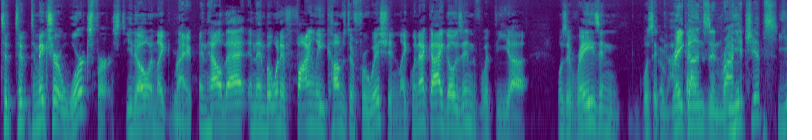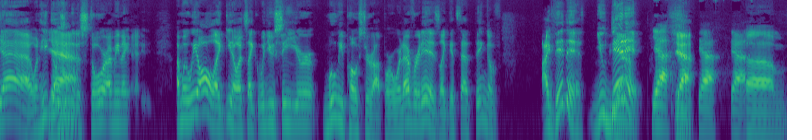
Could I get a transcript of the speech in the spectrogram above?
to to to make sure it works first, you know, and like right. and how that and then but when it finally comes to fruition like when that guy goes in with the uh was it rays and was it oh, Ray God. guns and rocket ships? yeah when he goes Yeah. into the store i mean I, I mean we all like you know it's like when you see your movie poster up or whatever it is like it's that thing of i did it you did Yeah. it yeah Yeah. yeah yeah um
